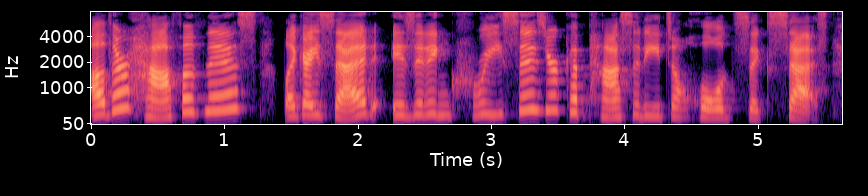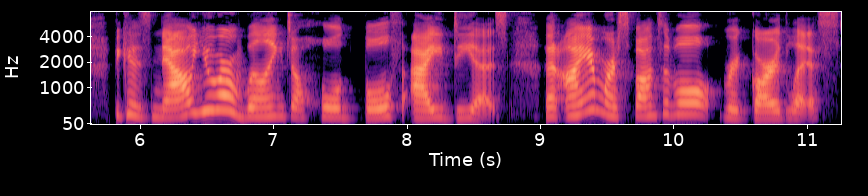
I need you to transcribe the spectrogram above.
Other half of this, like I said, is it increases your capacity to hold success because now you are willing to hold both ideas that I am responsible regardless.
